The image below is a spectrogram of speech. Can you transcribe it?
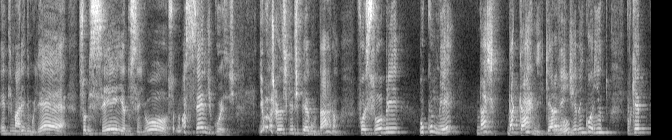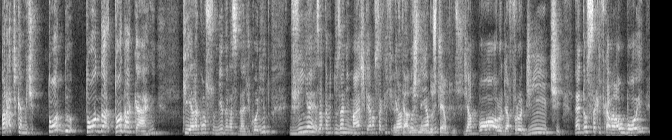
entre marido e mulher, sobre ceia do Senhor, sobre uma série de coisas. E uma das coisas que eles perguntaram foi sobre o comer das, da carne que era uhum. vendida em Corinto. Porque praticamente todo, toda, toda a carne que era consumida na cidade de Corinto vinha exatamente dos animais que eram sacrificados nos templos, dos templos de Apolo, de Afrodite. Né? Então se sacrificava lá o boi.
